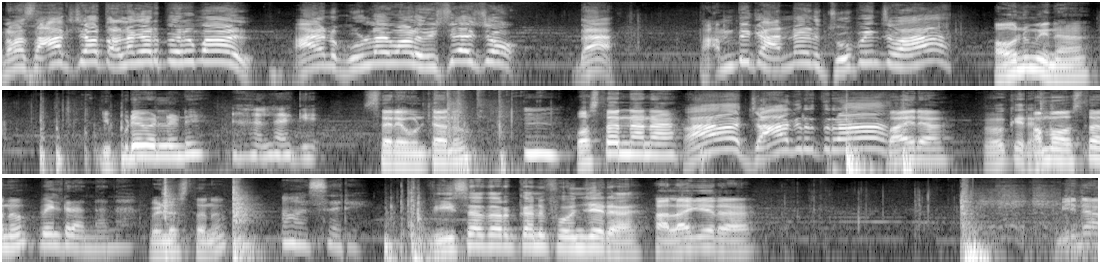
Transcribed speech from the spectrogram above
నా సాక్షాత్ అలగర్ పెరుమాళ్. ఆయన గుళ్ళ వాళ్ళ విశేషం. దా తంబికి అన్నయ్యని చూపించవా? అవును మీనా ఇప్పుడే వెళ్ళండి. అలాగే. సరే ఉంటాను. వస్తాను నానా. ఆ జాగ్రత్తరా బాయ్ రా. ఓకే అమ్మ వస్తాను. వెళ్ళరా నాన్న వెళ్ళొస్తాను. సరే. వీసా దొరకని ఫోన్ చేయరా? అలాగే రా. మీనా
